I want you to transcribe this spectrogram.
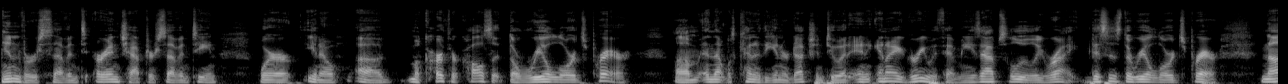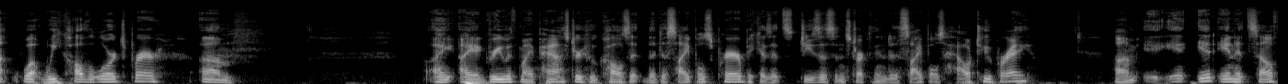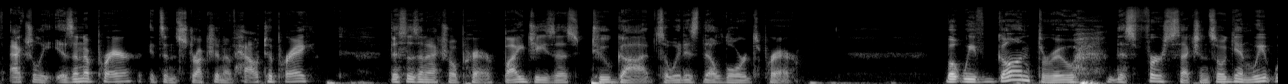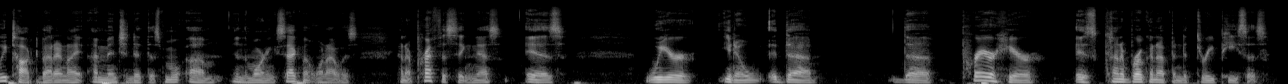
in verse 17 or in chapter 17 where you know uh, macarthur calls it the real lord's prayer um, and that was kind of the introduction to it. And, and i agree with him. He's absolutely right. This is the real lord's prayer not what we call the lord's prayer. Um, I, I agree with my pastor who calls it the disciples prayer because it's jesus instructing the disciples how to pray. Um, it, it in itself actually isn't a prayer. It's instruction of how to pray. This is an actual prayer by Jesus to God, so it is the Lord's Prayer. But we've gone through this first section. So again, we, we talked about it, and I, I mentioned it this um, in the morning segment when I was kind of prefacing this. Is we're you know the the prayer here is kind of broken up into three pieces.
